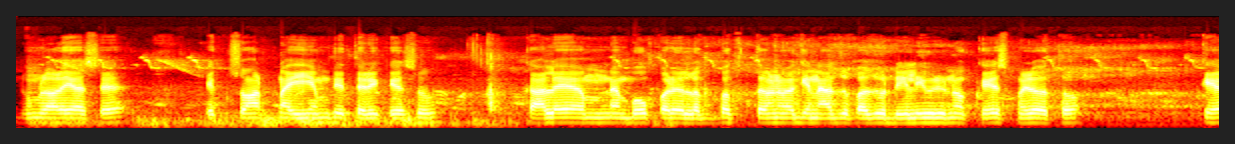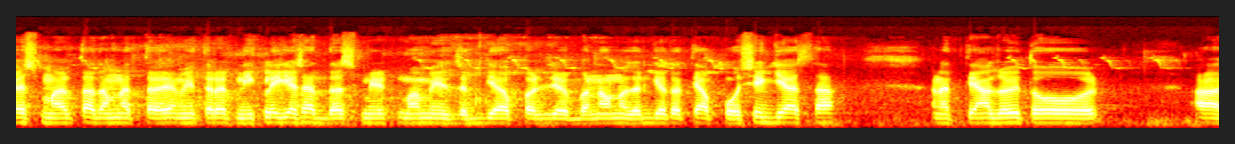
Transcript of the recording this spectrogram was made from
ડુમરાળિયા છે. એકસો આઠના ઈએમટી તરીકે છું. કાલે અમને બપોરે લગભગ ત્રણ વાગ્યાની આજુબાજુ ડિલિવરીનો કેસ મળ્યો હતો. કેસ મળતા તમને અમે તરત નીકળી ગયા હતા. દસ મિનિટમાં અમે જગ્યા પર જે બનાવનો જગ્યા હતો ત્યાં પહોંચી ગયા હતા. અને ત્યાં જોયું તો આ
